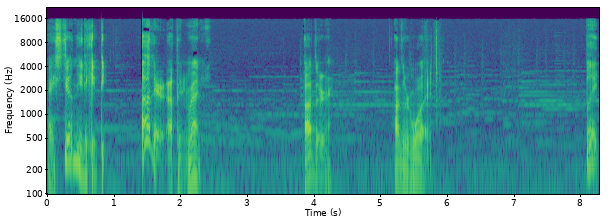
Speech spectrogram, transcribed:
I still need to get the other up and running. Other? Other what? But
